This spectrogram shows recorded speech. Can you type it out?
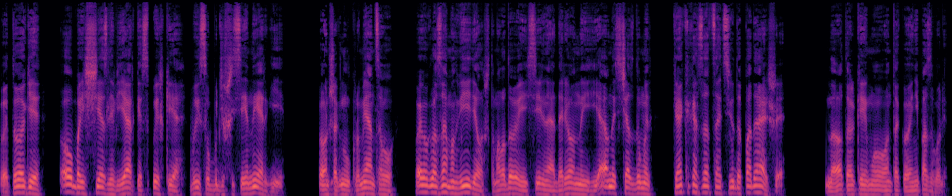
В итоге оба исчезли в яркой вспышке высвободившейся энергии. Он шагнул к Румянцеву. По его глазам он видел, что молодой и сильно одаренный явно сейчас думает, как оказаться отсюда подальше. Но только ему он такое не позволит.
